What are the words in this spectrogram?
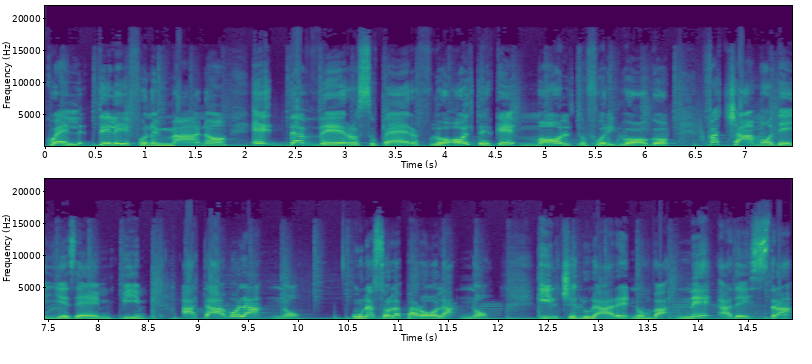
quel telefono in mano è davvero superfluo, oltre che molto fuori luogo. Facciamo degli esempi. A tavola no. Una sola parola no. Il cellulare non va né a destra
